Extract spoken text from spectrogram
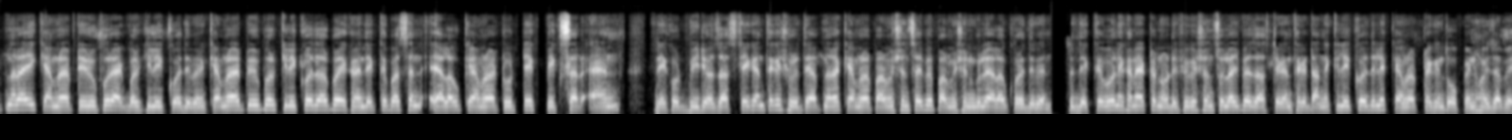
আপনারা এই ক্যামেরা অ্যাপটির উপর একবার ক্লিক করে দেবেন। ক্যামেরা অ্যাপটির উপর ক্লিক করে দেওয়ার পর এখানে দেখতে পাচ্ছেন allow camera to take picture and record video just এখান থেকে শুরুতে আপনারা ক্যামেরার পারমিশন চাইবে পারমিশনগুলো অ্যালাউ করে দেবেন। তো দেখতে পাবেন এখানে একটা নোটিফিকেশন চলে আসবে, জাস্ট এখান থেকে ডানে ক্লিক করে দিলে ক্যামেরা অ্যাপটা কিন্তু ওপেন হয়ে যাবে।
